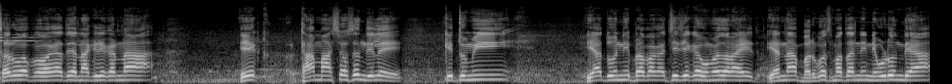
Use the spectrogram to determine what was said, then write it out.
सर्व प्रभागातल्या नागरिकांना एक ठाम आश्वासन दिले की तुम्ही या दोन्ही प्रभागाचे जे काही उमेदवार आहेत यांना भरघोस मतांनी निवडून द्या.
